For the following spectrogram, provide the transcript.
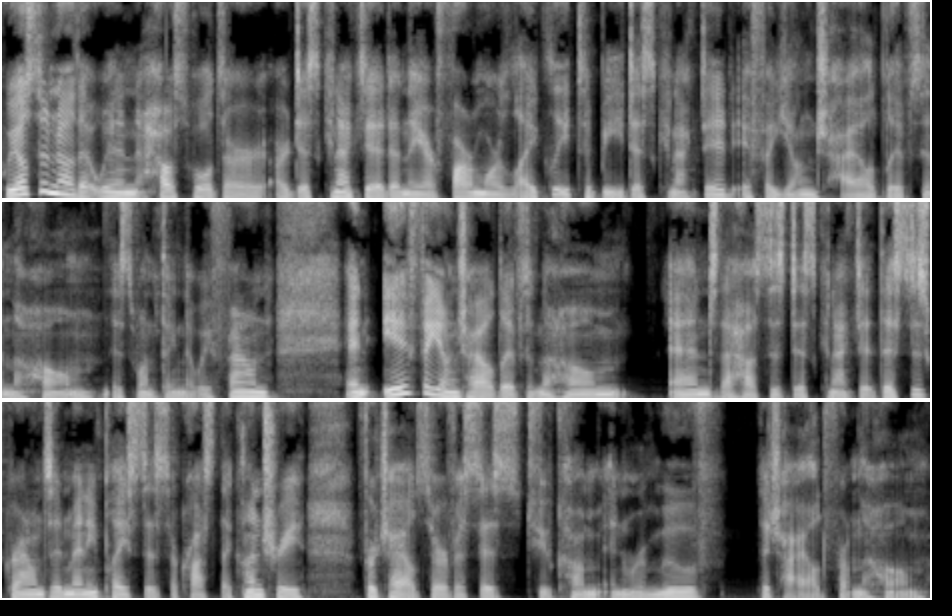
We also know that when households are, are disconnected, and they are far more likely to be disconnected if a young child lives in the home, is one thing that we found. And if a young child lives in the home, and the house is disconnected. This is grounds in many places across the country for child services to come and remove the child from the home.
